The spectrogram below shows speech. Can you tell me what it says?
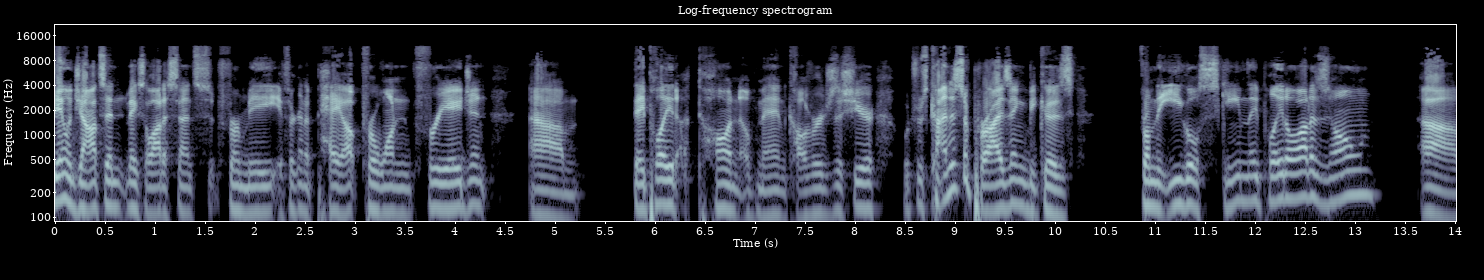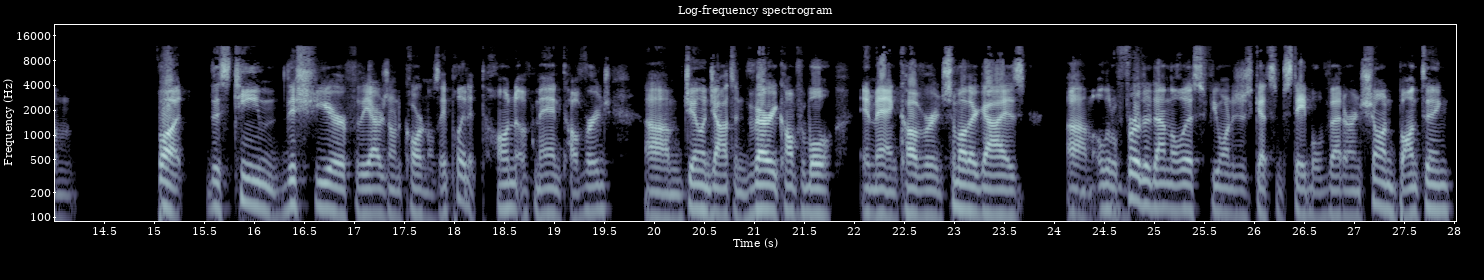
Jaylon Johnson makes a lot of sense for me if they're going to pay up for one free agent. Um, they played a ton of man coverage this year, which was kind of surprising because from the Eagles scheme, they played a lot of zone. Um, but this team this year for the Arizona Cardinals. They played a ton of man coverage. Um, Jaylon Johnson, very comfortable in man coverage. Some other guys um, a little further down the list if you want to just get some stable veterans. Sean Bunting,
